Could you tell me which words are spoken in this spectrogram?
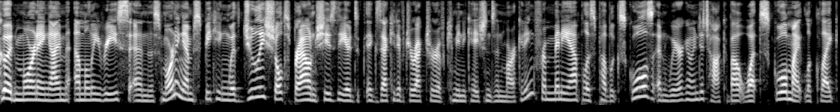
Good morning. I'm Emily Reese, and this morning I'm speaking with Julie Schultz Brown. She's the Executive Director of Communications and Marketing from Minneapolis Public Schools, and we're going to talk about what school might look like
